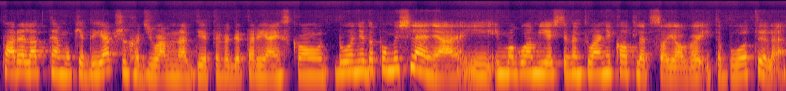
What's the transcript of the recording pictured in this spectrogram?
parę lat temu, kiedy ja przychodziłam na dietę wegetariańską, było nie do pomyślenia i, i mogłam jeść ewentualnie kotlet sojowy i to było tyle.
